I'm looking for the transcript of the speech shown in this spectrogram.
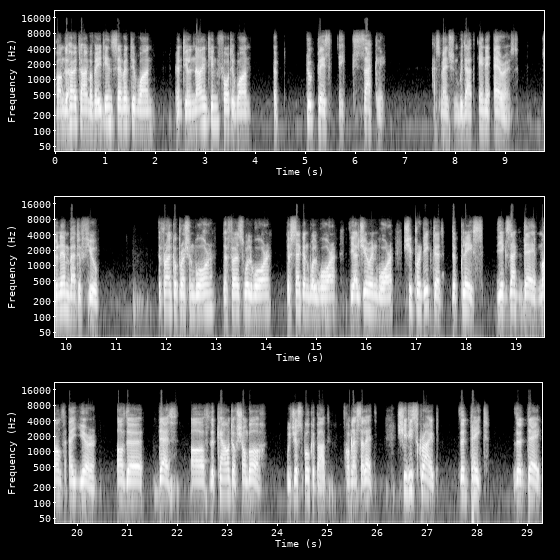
from the her time of 1871 until 1941 uh, took place exactly as mentioned without any errors. To name but a few, the Franco-Prussian War, the First World War, the Second World War, the Algerian War, she predicted the place, the exact day, month, and year of the death of the Count of Chambord, we just spoke about, from La Salette. She described the date, the day,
